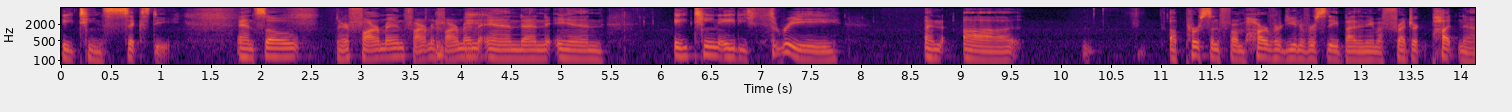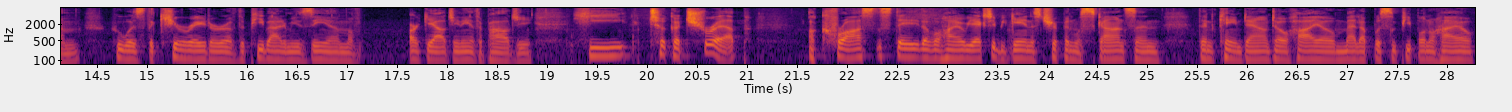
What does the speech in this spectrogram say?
1860. And so they're farming, farming, farming. And then in 1883, an, uh, a person from Harvard University by the name of Frederick Putnam, who was the curator of the Peabody Museum of Archaeology and Anthropology, he took a trip across the state of Ohio. He actually began his trip in Wisconsin, then came down to Ohio, met up with some people in Ohio,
